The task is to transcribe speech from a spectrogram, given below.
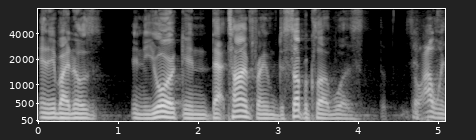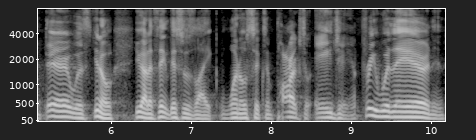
And anybody knows in New York in that time frame, the Supper Club was. So I went there. It was you know you got to think this was like 106 & Park. So AJ and Free were there, and then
